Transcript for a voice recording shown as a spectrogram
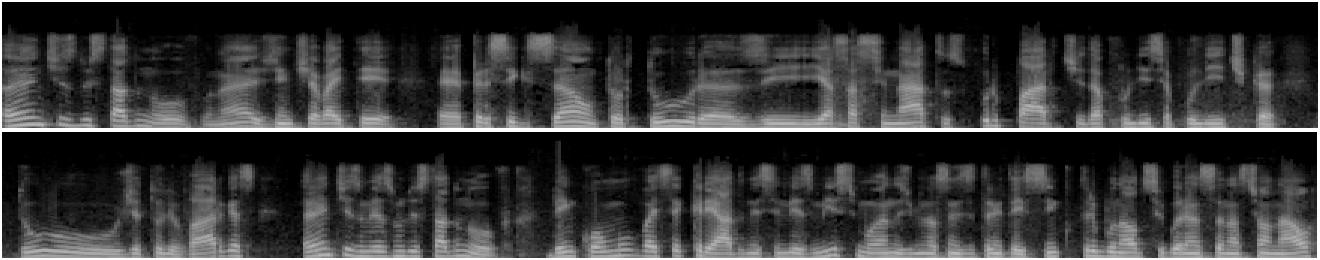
antes do Estado Novo, né? A gente já vai ter é, perseguição, torturas e assassinatos por parte da polícia política do Getúlio Vargas antes mesmo do Estado Novo, bem como vai ser criado nesse mesmíssimo ano de 1935 o Tribunal de Segurança Nacional,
